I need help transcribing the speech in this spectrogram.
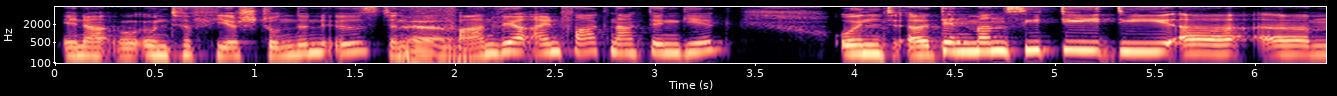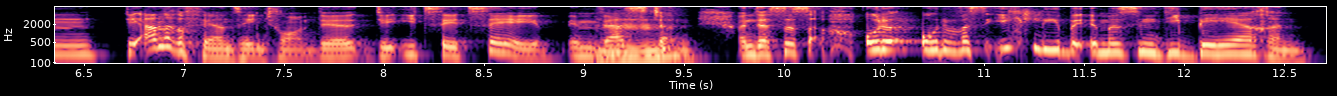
in, unter vier Stunden ist, dann Ja. fahren wir einfach nach dem Gig. Und äh, denn man sieht die die äh, ähm, die andere Fernsehturm, der der ICC im Westen. Und das ist oder oder was ich liebe immer sind die Bären.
